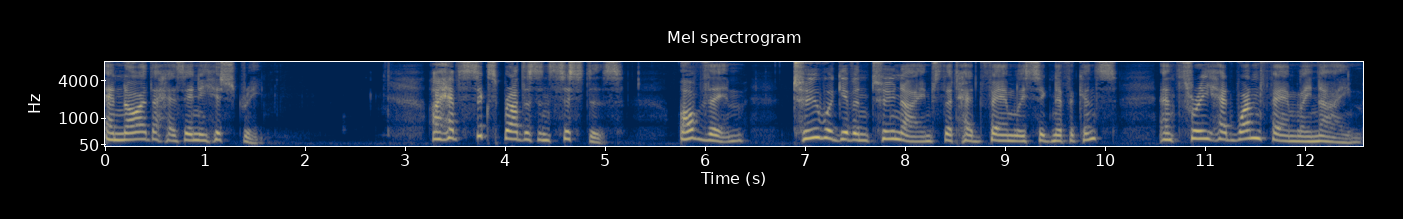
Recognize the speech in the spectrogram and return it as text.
and neither has any history. I have six brothers and sisters. Of them, two were given two names that had family significance, and three had one family name.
